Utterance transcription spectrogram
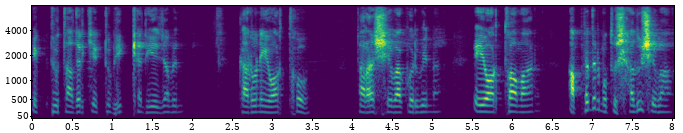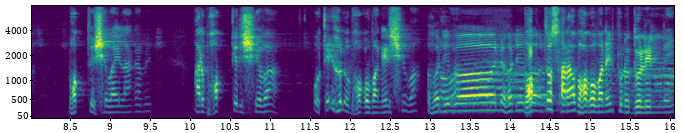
একটু তাদেরকে একটু ভিক্ষা দিয়ে যাবেন কারণ এই অর্থ তারা সেবা করবে না। এই অর্থ আমার আপনাদের মতো সাধু সেবা ভক্ত সেবায় লাগাবে। আর ভক্তের সেবা ওটাই হলো ভগবানের সেবা। ভক্ত ছাড়া ভগবানের কোনো দলিল নেই।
